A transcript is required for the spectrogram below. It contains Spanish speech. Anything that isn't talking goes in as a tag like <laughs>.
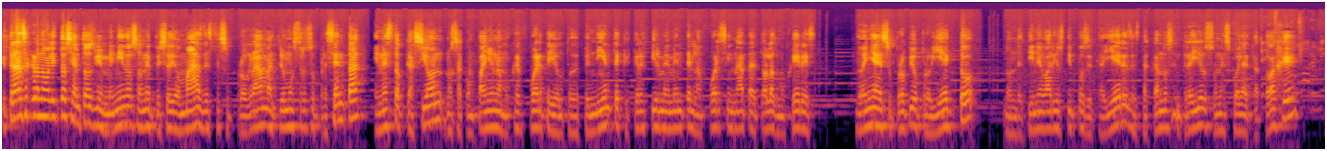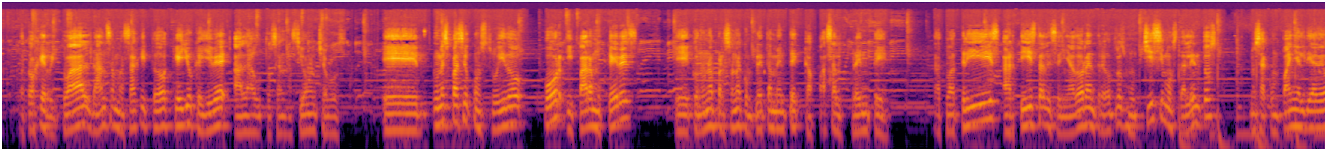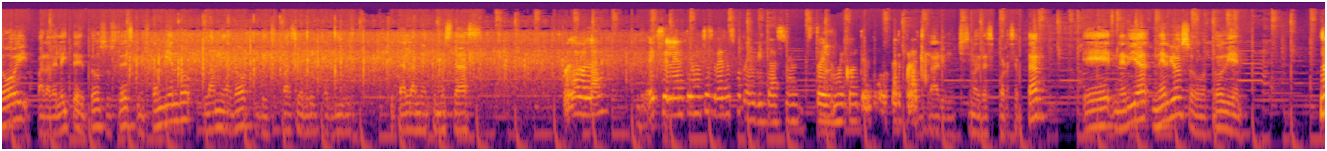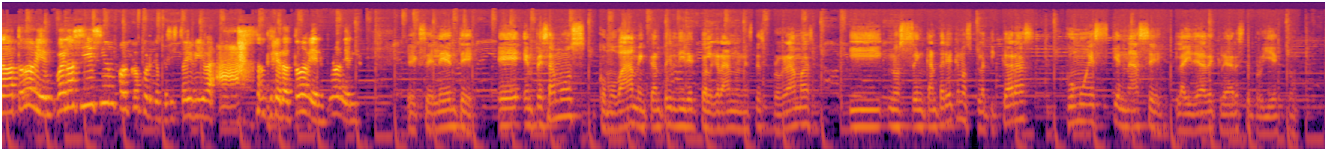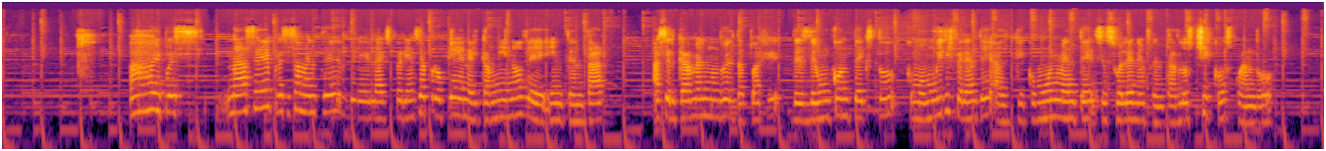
¿Qué tranza, carnavalitos? Sean todos bienvenidos a un episodio más de este su programa, El Trío Monstruoso Presenta. En esta ocasión nos acompaña una mujer fuerte y autodependiente que cree firmemente en la fuerza innata de todas las mujeres, dueña de su propio proyecto, donde tiene varios tipos de talleres, destacándose entre ellos una escuela de tatuaje, tatuaje ritual, danza, masaje y todo aquello que lleve a la autosanación, chavos. Eh, un espacio construido por y para mujeres, eh, con una persona completamente capaz al frente tatuatriz, artista, diseñadora, entre otros muchísimos talentos, nos acompaña el día de hoy para deleite de todos ustedes que nos están viendo, Lamia Doc de Espacio Brujas ¿Qué tal, Lamia? ¿Cómo estás? Hola, hola. Excelente, muchas gracias por la invitación. Estoy muy contenta de estar por acá. muchísimas gracias por aceptar. Eh, ¿Nervios o todo bien? No, todo bien. Bueno, sí, sí, un poco porque pues estoy viva. Ah, <laughs> pero todo bien, todo bien. Excelente. Eh, empezamos como va, me encanta ir directo al grano en estos programas y nos encantaría que nos platicaras cómo es que nace la idea de crear este proyecto. Ay, pues nace precisamente de la experiencia propia en el camino de intentar acercarme al mundo del tatuaje desde un contexto como muy diferente al que comúnmente se suelen enfrentar los chicos cuando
